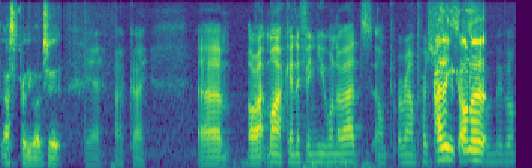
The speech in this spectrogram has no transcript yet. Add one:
That's pretty much it. Yeah. Okay. Um, all right, Mike. Anything you want to add on, around press? I think on a- we move on.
